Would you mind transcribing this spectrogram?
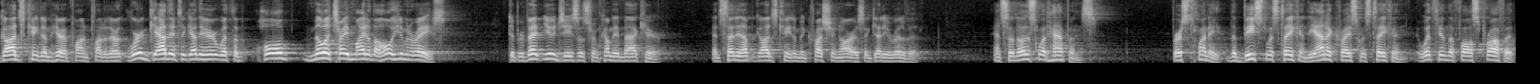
God's kingdom here upon planet Earth. We're gathered together here with the whole military might of the whole human race to prevent you, Jesus, from coming back here and setting up God's kingdom and crushing ours and getting rid of it. And so notice what happens. Verse 20 The beast was taken, the Antichrist was taken, with him the false prophet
